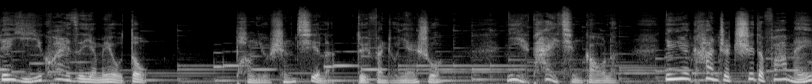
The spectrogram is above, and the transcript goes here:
连一筷子也没有动。朋友生气了，对范仲淹说：“你也太清高了，宁愿看着吃的发霉，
